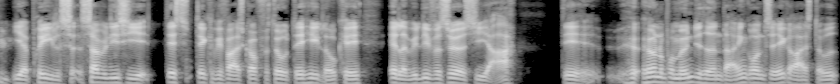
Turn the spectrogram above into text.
mm. i april, så, så vil lige sige, det, det kan vi faktisk godt forstå, det er helt okay. Eller vi lige forsøger at sige, ja, ah, det, hør nu på myndigheden, der er ingen grund til at ikke rejse derud.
